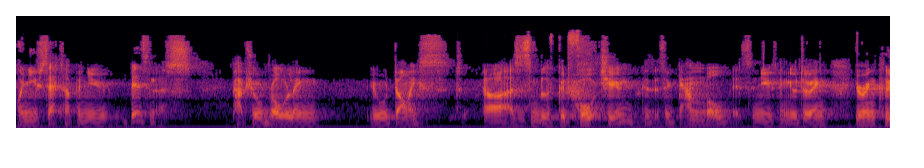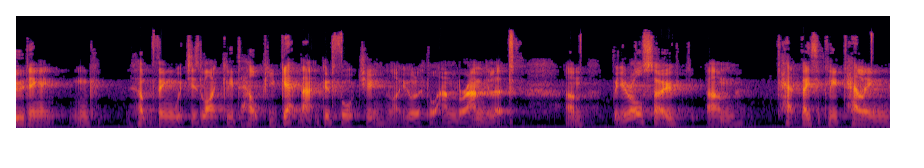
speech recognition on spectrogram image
when you set up a new business? Perhaps you're rolling your dice uh, as a symbol of good fortune because it's a gamble, it's a new thing you're doing. You're including something which is likely to help you get that good fortune, like your little amber amulet. Um, but you're also um, te- basically telling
